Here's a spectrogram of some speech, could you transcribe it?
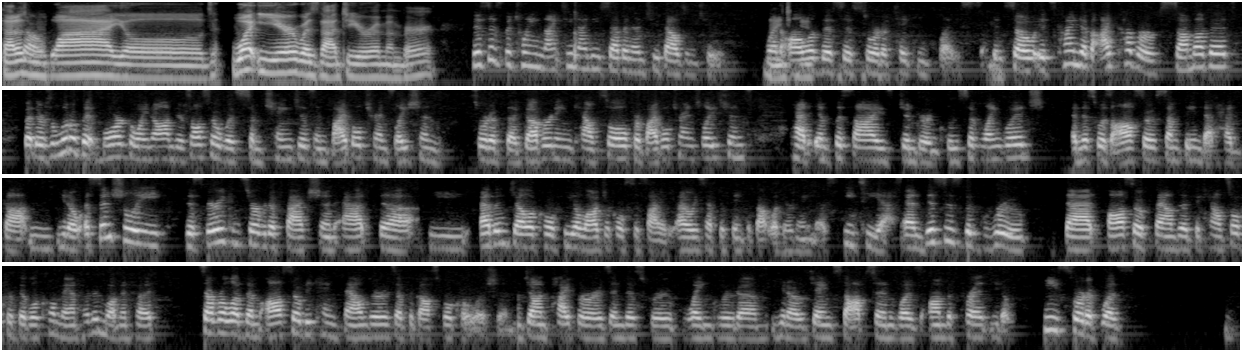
That is so, wild. What year was that? Do you remember? This is between 1997 and 2002 when all of this is sort of taking place. And so it's kind of, I cover some of it, but there's a little bit more going on. There's also was some changes in Bible translation, sort of the governing council for Bible translations had emphasized gender inclusive language. And this was also something that had gotten, you know, essentially this very conservative faction at the, the Evangelical Theological Society. I always have to think about what their name is, ETS. And this is the group that also founded the Council for Biblical Manhood and Womanhood. Several of them also became founders of the Gospel Coalition. John Piper is in this group, Wayne Grudem, you know, James Dobson was on the front, you know, he sort of was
